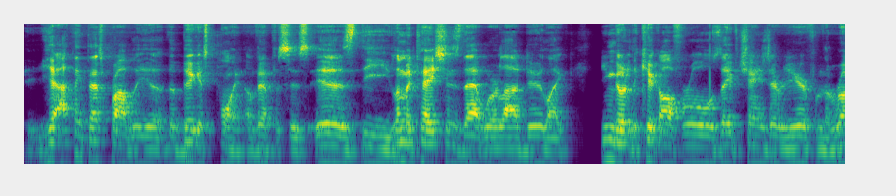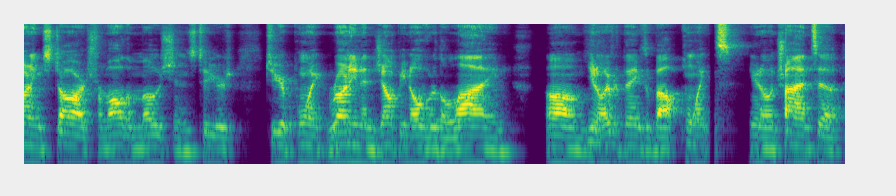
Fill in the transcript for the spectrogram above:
Yeah, I think that's probably uh, the biggest point of emphasis is the limitations that we're allowed to do. Like you can go to the kickoff rules; they've changed every year from the running starts, from all the motions to your to your point, running and jumping over the line um, you know, everything's about points, you know, and trying to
